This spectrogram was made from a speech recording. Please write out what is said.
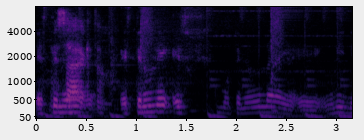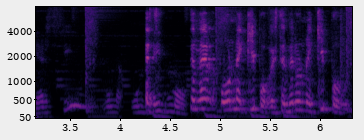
Es tener, Exacto. Es, tener un, es como tener una, eh, una inercia, un ritmo. Es tener un equipo, es tener un equipo, güey.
